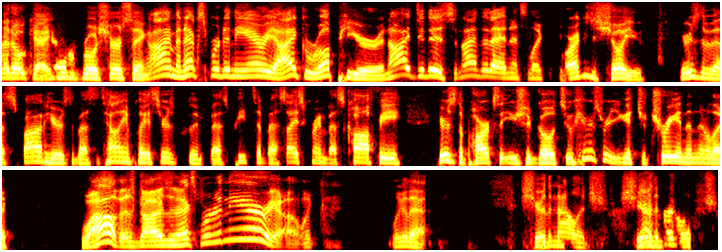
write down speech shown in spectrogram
said, okay. A brochure saying, I'm an expert in the area. I grew up here and I did this and I did that. And it's like, or I can just show you here's the best spot. Here's the best Italian place. Here's the best pizza, best ice cream, best coffee. Here's the parks that you should go to. Here's where you get your tree. And then they're like, wow, this guy's an expert in the area. Like, look at that. Share the mm-hmm. knowledge. Share yeah, the knowledge.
